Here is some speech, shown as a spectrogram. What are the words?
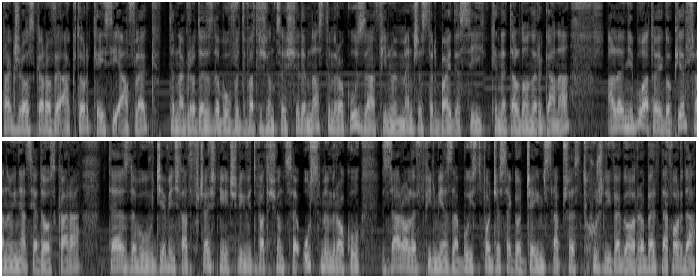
także oscarowy aktor Casey Affleck. Tę nagrodę zdobył w 2017 roku za film Manchester by the Sea Kenneta Lonergana, ale nie była to jego pierwsza nominacja do Oscara. Tę zdobył 9 lat wcześniej, czyli w 2008 roku za rolę w filmie Zabójstwo Jesse'ego Jamesa przez tchórzliwego Roberta Forda,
